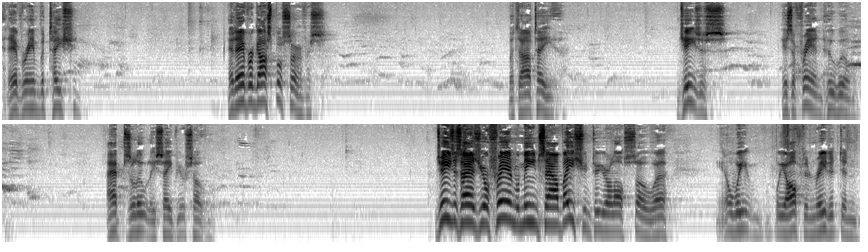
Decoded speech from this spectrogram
at every invitation, at every gospel service. But I'll tell you, Jesus is a friend who will absolutely save your soul. Jesus as your friend will mean salvation to your lost soul. Uh, you know, we we often read it, and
